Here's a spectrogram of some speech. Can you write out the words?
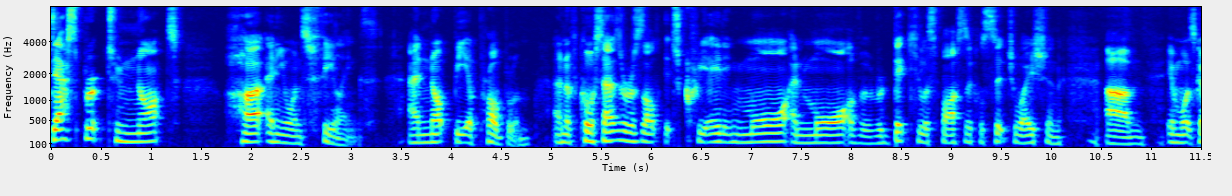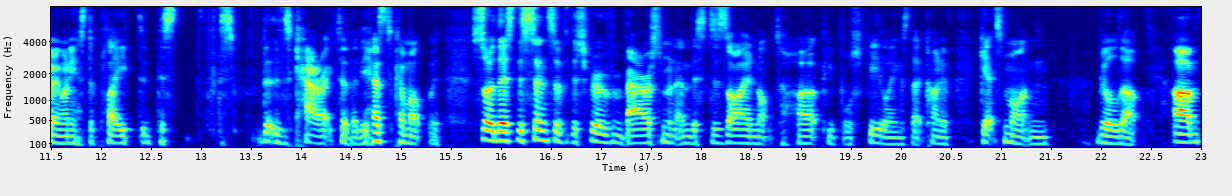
desperate to not hurt anyone's feelings and not be a problem. And of course, as a result, it's creating more and more of a ridiculous, farcical situation um, in what's going on. He has to play this, this character that he has to come up with. So there's this sense of this fear of embarrassment and this desire not to hurt people's feelings that kind of gets Martin build up. Um,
